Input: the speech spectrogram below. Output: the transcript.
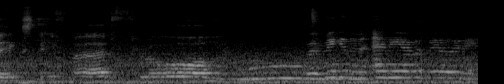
63rd floor. Ooh, we're bigger than any other building.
